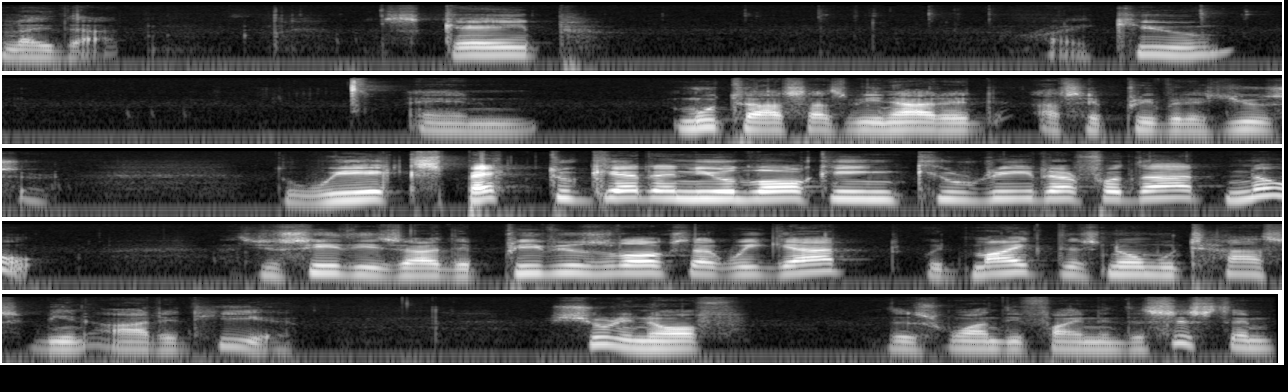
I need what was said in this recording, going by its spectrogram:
Like that. Escape. Write Q. And mutaz has been added as a privileged user. Do we expect to get a new log in QRadar for that? No. As you see these are the previous logs that we got with Mike there's no Mutaz being added here sure enough there's one defined in the system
